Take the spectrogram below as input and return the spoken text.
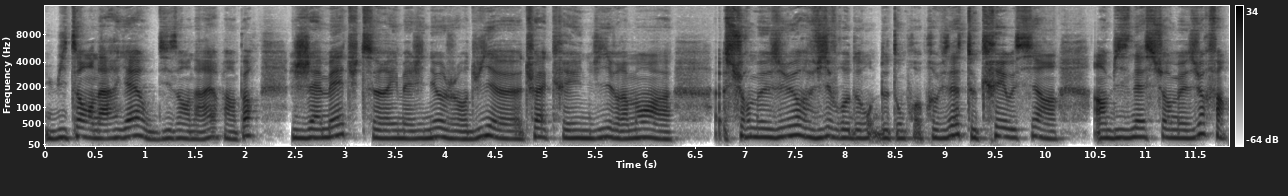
8 ans en arrière ou 10 ans en arrière, peu importe, jamais tu te serais imaginé aujourd'hui, tu as créé une vie vraiment sur mesure, vivre de, ton propre business, te créer aussi un, business sur mesure. Enfin,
